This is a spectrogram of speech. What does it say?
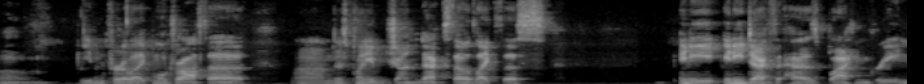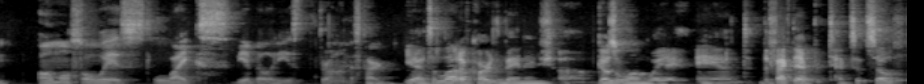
Um, Even for like Muldrotha, um, there's plenty of Jund decks that would like this. Any any deck that has black and green almost always likes the abilities thrown on this card. Yeah, it's a lot of card advantage, um, goes a long way, and the fact that it protects itself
